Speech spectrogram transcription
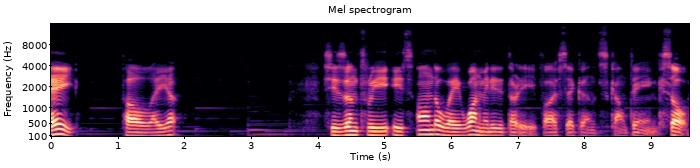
Hey, Palaya. Season 3 is on the way, 1 minute 35 seconds counting. So,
